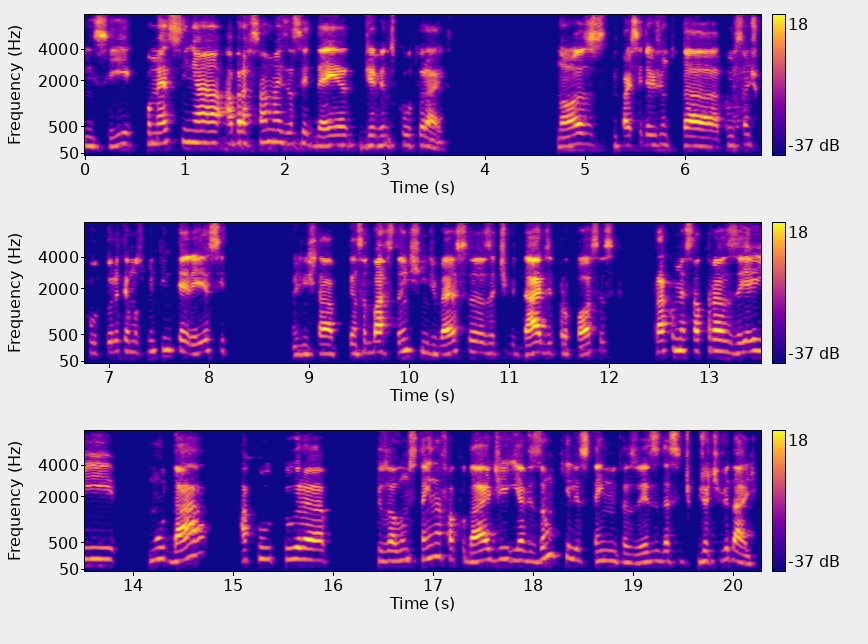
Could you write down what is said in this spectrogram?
em si, comecem a abraçar mais essa ideia de eventos culturais. Nós, em parceria junto da Comissão de Cultura, temos muito interesse, a gente está pensando bastante em diversas atividades e propostas para começar a trazer e mudar a cultura que os alunos têm na faculdade e a visão que eles têm, muitas vezes, desse tipo de atividade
